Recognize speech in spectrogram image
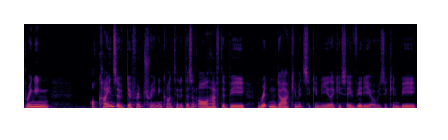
bringing all kinds of different training content. It doesn't all have to be written documents. It can be, like you say, videos. It can be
